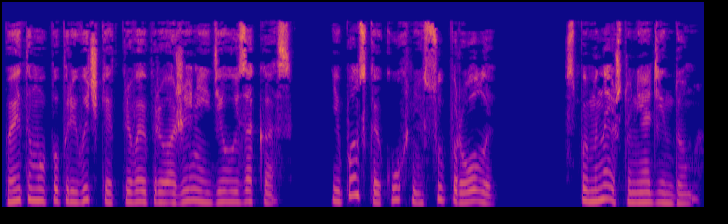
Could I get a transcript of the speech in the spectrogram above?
поэтому по привычке открываю приложение и делаю заказ. Японская кухня, суп, роллы. Вспоминаю, что не один дома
